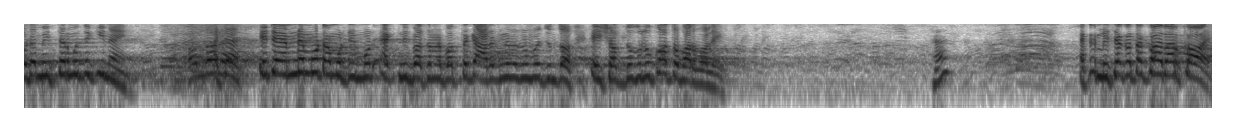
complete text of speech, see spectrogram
ওটা মিথ্যার মধ্যে কি নাই? আচ্ছা এটা এমনি মোটামুটি এক নির্বাচনের পর থেকে আরেক নির্বাচন পর্যন্ত এই শব্দগুলো কতবার বলে? হ্যাঁ? একটা মিথ্যা কথা কয়বার কয়?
